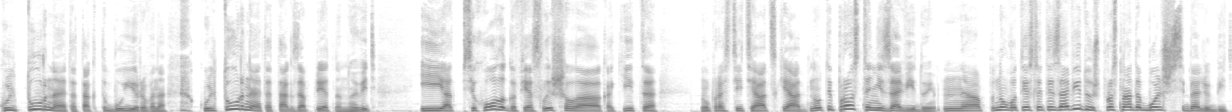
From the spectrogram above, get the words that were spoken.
культурно это так табуировано, культурно это так запретно, но ведь и от психологов я слышала какие-то ну, простите, адский ад. Ну, ты просто не завидуй. А, Ну, вот если ты завидуешь, просто надо больше себя любить.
